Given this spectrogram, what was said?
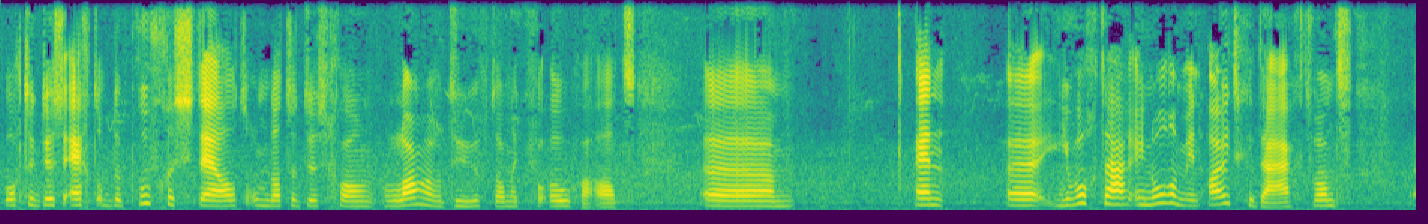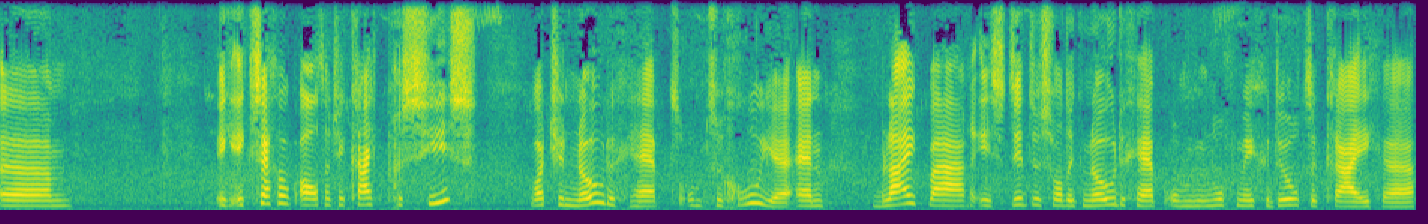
word ik dus echt op de proef gesteld, omdat het dus gewoon langer duurt dan ik voor ogen had. Uh, en uh, je wordt daar enorm in uitgedaagd. Want ehm, ik, ik zeg ook altijd, je krijgt precies wat je nodig hebt om te groeien. En blijkbaar is dit dus wat ik nodig heb om nog meer geduld te krijgen,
